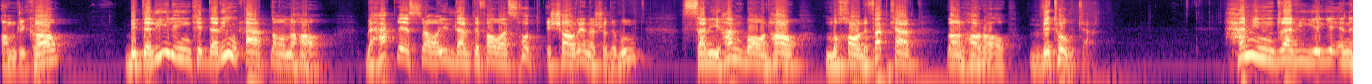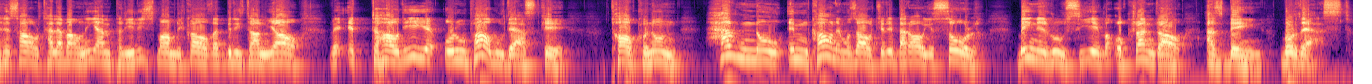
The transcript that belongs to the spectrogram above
آمریکا به دلیل اینکه در این قطنامه ها به حق اسرائیل در دفاع از خود اشاره نشده بود صریحا با آنها مخالفت کرد و آنها را وتو کرد همین رویه انحصار طلبانه امپریالیسم آمریکا و بریتانیا و اتحادیه اروپا بوده است که تا کنون هر نوع امکان مذاکره برای صلح بین روسیه و اوکراین را از بین برده است.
